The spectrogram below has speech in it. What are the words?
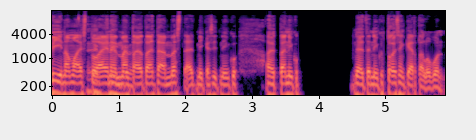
viina maistua Ei, enemmän niin tai jotain tämmöistä, että mikä sitten niinku aiheuttaa niinku näitä niinku toisen kertaluvun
